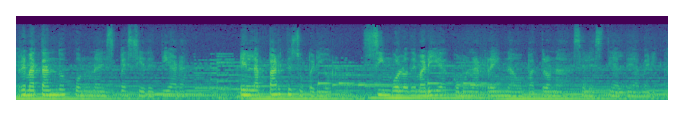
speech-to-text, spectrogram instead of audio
rematando con una especie de tiara en la parte superior, símbolo de María como la reina o patrona celestial de América.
